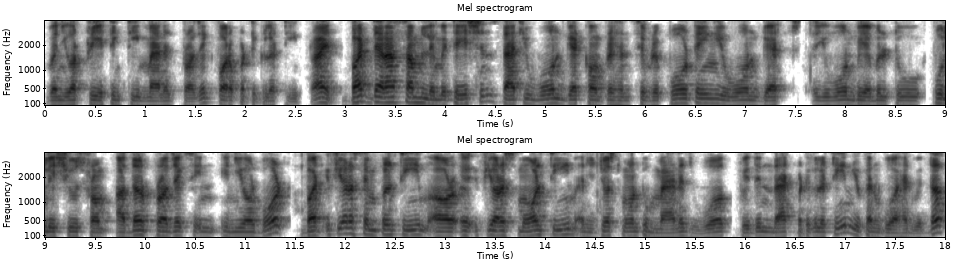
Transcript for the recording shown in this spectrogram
when you are creating team managed project for a particular team right? But there are some limitations that you won't get comprehensive reporting you won't get you won't be able to pull issues from other projects in in your board. But if you're a simple team or if you're a small team and you just want to manage work within that particular team you can go ahead with the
